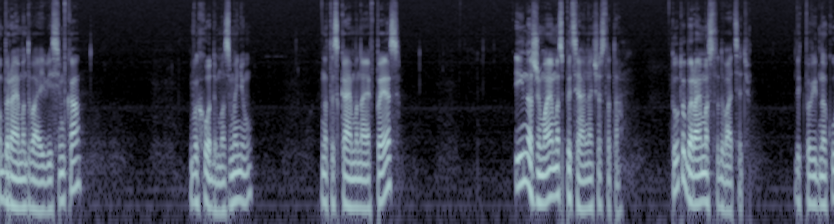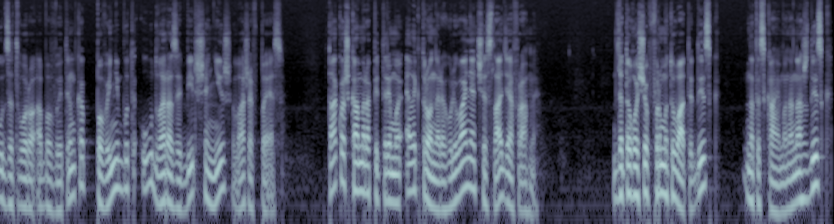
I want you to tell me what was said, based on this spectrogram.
Обираємо 2,8К, виходимо з меню, натискаємо на FPS і нажимаємо спеціальна частота. Тут обираємо 120. Відповідно, кут затвору або витримка повинні бути у два рази більше, ніж ваш FPS. Також камера підтримує електронне регулювання числа діафрагми. Для того, щоб форматувати диск, натискаємо на наш диск,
